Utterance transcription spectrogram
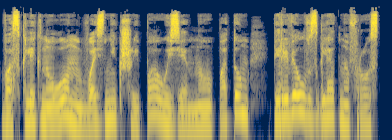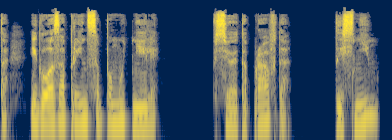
воскликнул он в возникшей паузе, но потом перевел взгляд на Фроста, и глаза принца помутнели. «Все это правда? Ты с ним?»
